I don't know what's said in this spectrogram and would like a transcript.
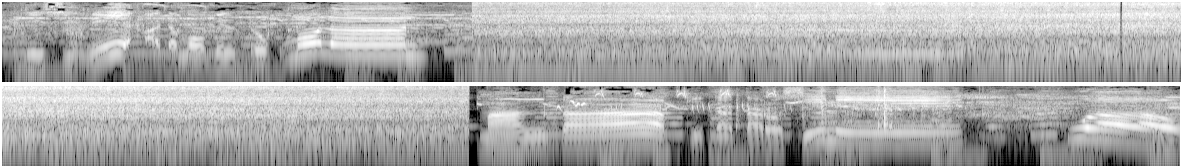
Di sini ada mobil truk molen. Mantap, kita taruh sini. Wow,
